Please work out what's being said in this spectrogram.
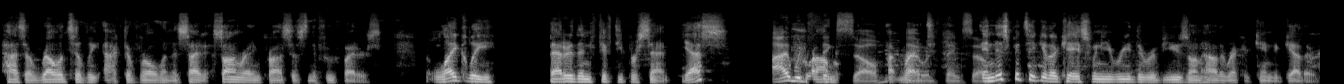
has a relatively active role in the songwriting process in the Foo Fighters. Likely better than 50%. Yes. I would prob- think so. uh, I would think so. In this particular case, when you read the reviews on how the record came together,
